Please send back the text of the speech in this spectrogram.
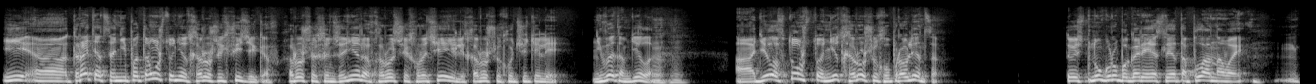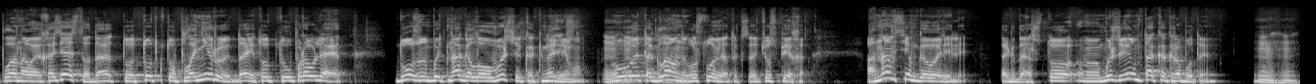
И э, тратятся не потому, что нет хороших физиков, хороших инженеров, хороших врачей или хороших учителей. Не в этом дело. Угу. А дело в том, что нет хороших управленцев. То есть, ну, грубо говоря, если это плановое, плановое хозяйство, да, то тот, кто планирует, да, и тот, кто управляет, должен быть на голову выше, как минимум. Конечно. Ну, это главное условие, так сказать, успеха. А нам всем говорили тогда, что э, мы живем так, как работаем. Угу.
